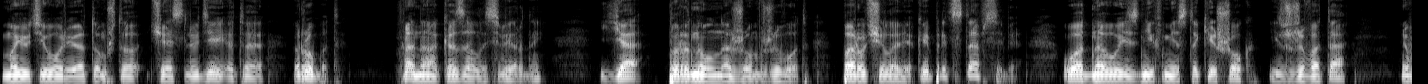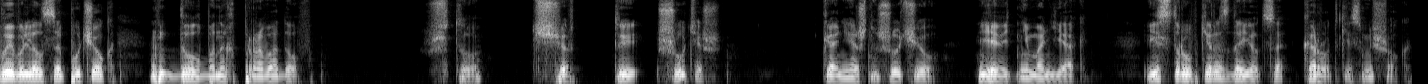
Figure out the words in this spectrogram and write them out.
мою теорию о том, что часть людей — это роботы? Она оказалась верной. Я пырнул ножом в живот пару человек, и представь себе, у одного из них вместо кишок из живота вывалился пучок долбанных проводов. Что? Черт, ты шутишь? Конечно, шучу. Я ведь не маньяк. Из трубки раздается короткий смешок.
